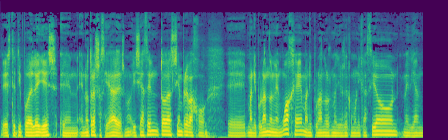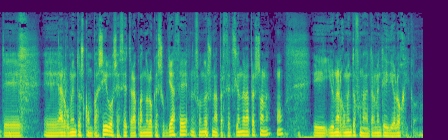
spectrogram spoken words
este tipo de leyes en, en otras sociedades, ¿no? Y se hacen todas siempre bajo eh, manipulando el lenguaje, manipulando los medios de comunicación, mediante eh, argumentos compasivos, etcétera, cuando lo que subyace en el fondo es una percepción de la persona y, y, un argumento fundamentalmente ideológico. ¿no?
